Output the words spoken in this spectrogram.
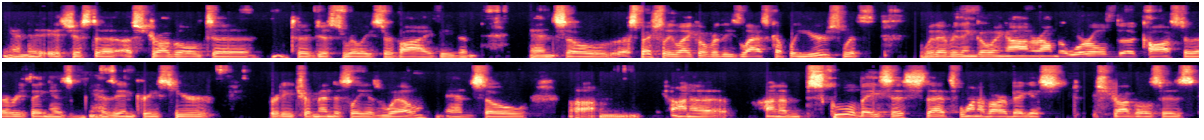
and it's just a, a, struggle to to just really survive even. And so, especially like over these last couple of years, with with everything going on around the world, the cost of everything has has increased here pretty tremendously as well. And so, um, on a on a school basis, that's one of our biggest struggles is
